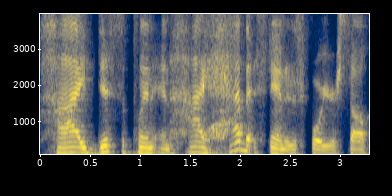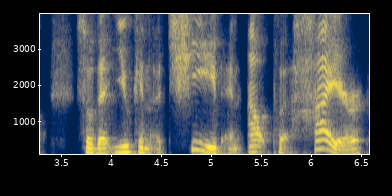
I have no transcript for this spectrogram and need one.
high discipline and high habit standards for yourself so that you can achieve and output higher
